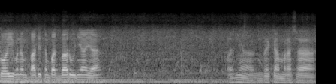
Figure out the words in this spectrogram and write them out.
koi menempati tempat barunya ya akhirnya mereka merasa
